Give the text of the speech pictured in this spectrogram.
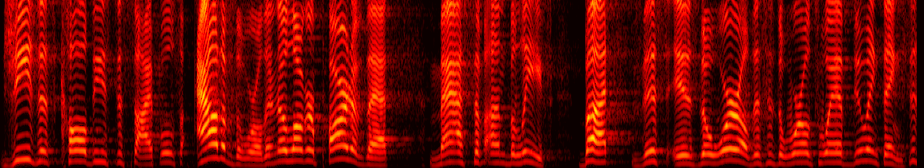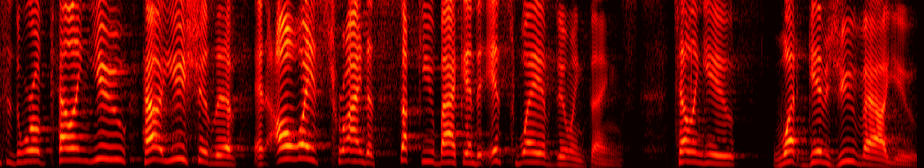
Jesus called these disciples out of the world. They're no longer part of that mass of unbelief. But this is the world. This is the world's way of doing things. This is the world telling you how you should live and always trying to suck you back into its way of doing things, telling you what gives you value,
